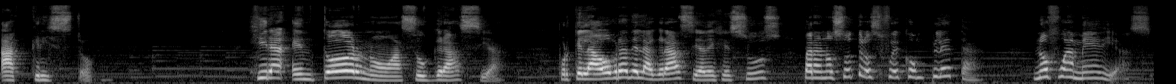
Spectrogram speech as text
a Cristo. Gira en torno a su gracia, porque la obra de la gracia de Jesús para nosotros fue completa, no fue a medias.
